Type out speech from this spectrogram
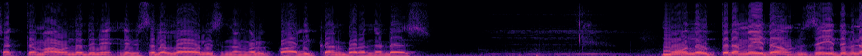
ശക്തമാവുന്നതിന് നബിസലല്ലാ അലൈസ് തങ്ങൾ പാലിക്കാൻ പറഞ്ഞ ഡാഷ്. മൂന്ന് ഉത്തരം എഴുതാം. സെയ്ദ് ബിൻ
